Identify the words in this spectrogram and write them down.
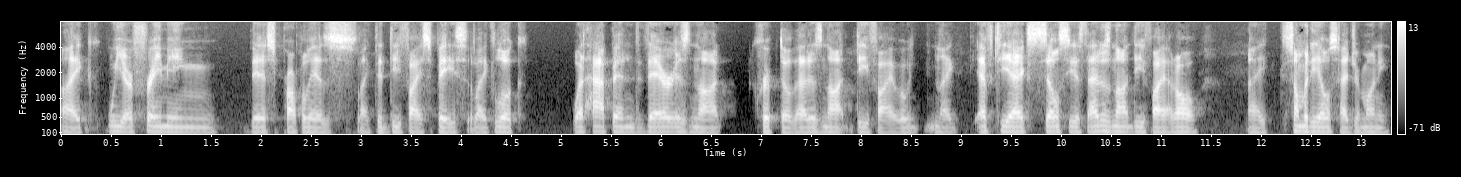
like we are framing this properly as like the DeFi space. Like, look, what happened there is not crypto. That is not DeFi. Like FTX, Celsius, that is not DeFi at all. Like somebody else had your money.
